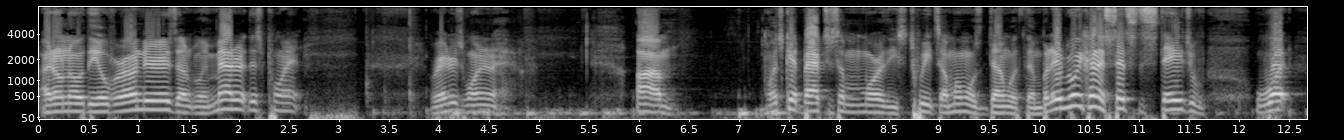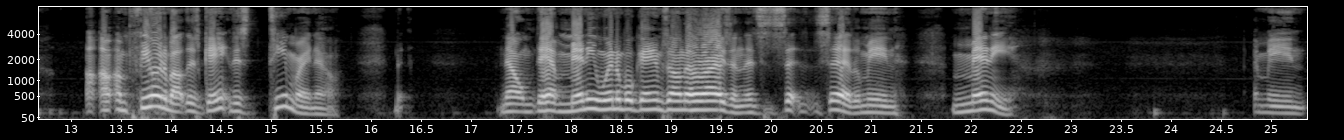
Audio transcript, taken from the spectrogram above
I don't know what the over under is. Doesn't really matter at this point. Raiders one and a half. Um, let's get back to some more of these tweets. I'm almost done with them, but it really kind of sets the stage of what I'm feeling about this game, this team right now. Now they have many winnable games on the horizon. It's said. I mean, many. I mean,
